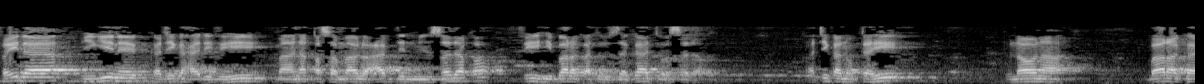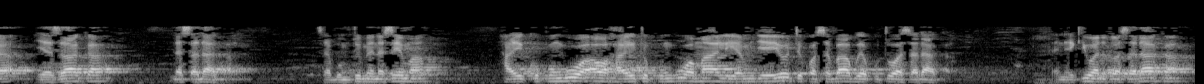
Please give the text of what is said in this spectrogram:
faida nyingine katika hadithi hii ma naqasa malu abdin min sadaqa fihi barakatu zakati wa sadaqa. Katika nukta hii tunaona baraka ya zaka na sadaka sababu mtume anasema haikupungua au haitopungua mali ya mje yeyote kwa sababu ya kutoa sadaka. Yani ikiwa anatoa sadaka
